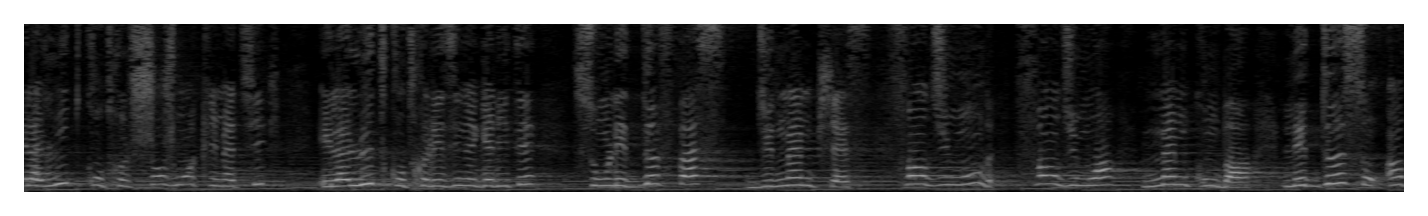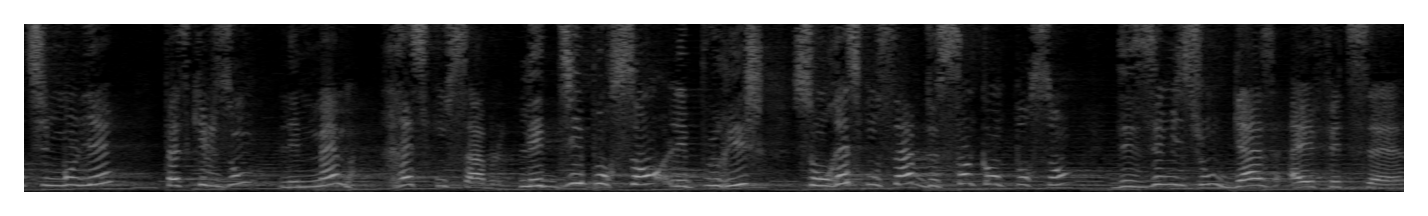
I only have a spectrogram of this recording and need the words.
la lutte contre le changement climatique et la lutte contre les inégalités sont les deux faces d'une même pièce. Fin du monde, fin du mois, même combat. Les deux sont intimement liés parce qu'ils ont les mêmes responsables. Les 10% les plus riches sont responsables de 50% des émissions de gaz à effet de serre.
